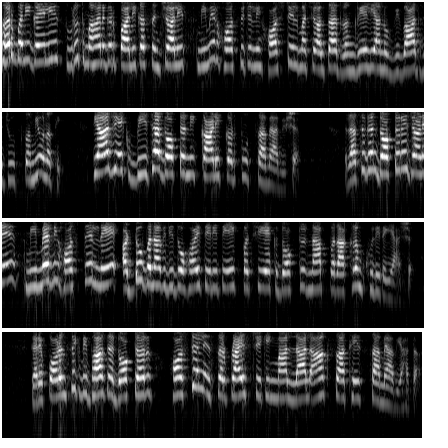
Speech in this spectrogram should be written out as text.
ઘર બની ગયેલી સુરત મહાનગરપાલિકા સંચાલિત સ્મીમેર હોસ્પિટલની હોસ્ટેલમાં ચાલતા રંગરેલિયાનો વિવાદ હજુ સમ્યો નથી. ત્યાં જ એક બીજા ડોક્ટરની કાળી કરતૂત સામે આવ્યું છે. રેસિડન્ટ ડોક્ટરે જાણે સ્મીમેરની હોસ્ટેલને અડ્ડો બનાવી દીધો હોય તે રીતે એક પછી એક ડોક્ટરના પરાક્રમ ખુલી રહ્યા છે. ત્યારે ફોરેન્સિક વિભાગના ડોક્ટર હોસ્ટેલની સરપ્રાઇઝ ચેકિંગમાં લાલ આંખ સાથે સામે આવ્યા હતા,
